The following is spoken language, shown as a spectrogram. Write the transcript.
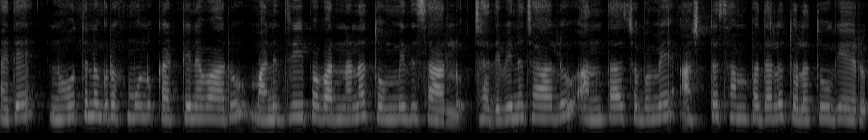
అయితే నూతన గృహములు కట్టిన వారు మణిద్వీప వర్ణన తొమ్మిది సార్లు. చదివిన చాలు అంతా శుభమే. అష్ట సంపదలు తులతూగేరు.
